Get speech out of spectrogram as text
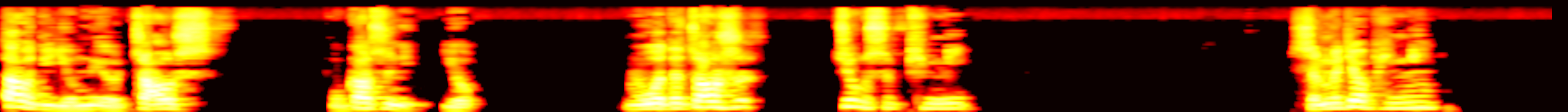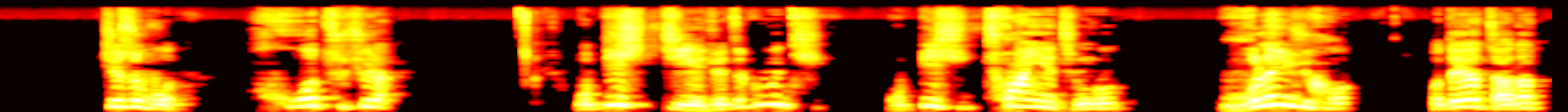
到底有没有招式？我告诉你有，我的招式就是拼命。什么叫拼命？就是我豁出去了，我必须解决这个问题，我必须创业成功。无论如何，我都要找到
